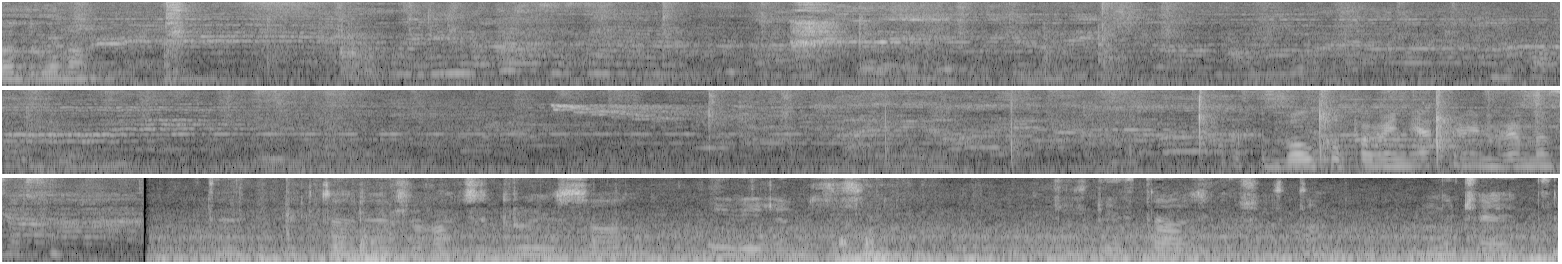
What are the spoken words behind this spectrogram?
Два друга. Футболку поміняти, він вимазався. Так, Вікторія вже бачить другий сон і Вільям заснув. Тільки стрілочка щось там мучається.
